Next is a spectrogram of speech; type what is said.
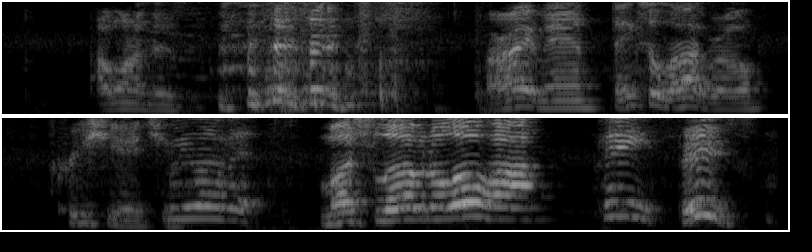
I want to visit. All right, man. Thanks a lot, bro. Appreciate you. We love it. Much love and aloha. Peace. Peace.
